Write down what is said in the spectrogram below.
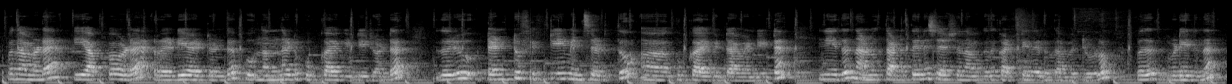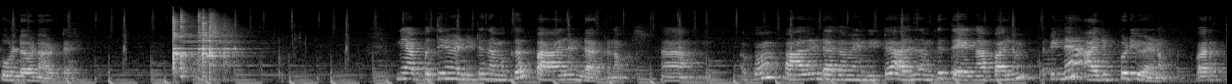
അപ്പോൾ നമ്മുടെ ഈ അപ്പം ഇവിടെ റെഡി ആയിട്ടുണ്ട്. നന്നായിട്ട് കുക്കായി കിട്ടിയിട്ടുണ്ട്. ഇതൊരു ടെൻ ടു ഫിഫ്റ്റീൻ മിനിറ്റ്സ് എടുത്തു കുക്കായി കിട്ടാൻ വേണ്ടിയിട്ട്. ഇനി ഇത് തണുത്തതിന് ശേഷം നമുക്കിത് കട്ട് ചെയ്തെടുക്കാൻ പറ്റുള്ളൂ. അപ്പോൾ ഇത് ഇവിടെ ഇരുന്ന് കൂൾ ഡൗൺ ആവട്ടെ. ഇനി അപ്പത്തിന് വേണ്ടിയിട്ട് നമുക്ക് പാലുണ്ടാക്കണം. അപ്പം പാലുണ്ടാക്കാൻ വേണ്ടിയിട്ട് അതിന് നമുക്ക് തേങ്ങാപ്പാലും പിന്നെ അരിപ്പൊടി വേണം. വറുത്ത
